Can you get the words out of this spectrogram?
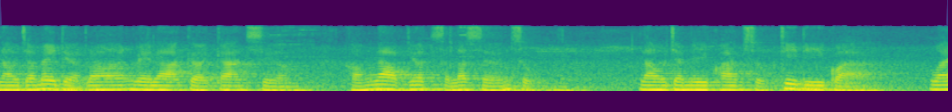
เราจะไม่เดือดร้อนเวลาเกิดการเสื่อมของลาบยศสรรเสริญสุข เราจะมีความสุขที่ดีกว่า ไว้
